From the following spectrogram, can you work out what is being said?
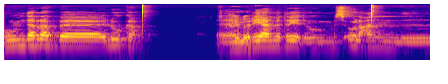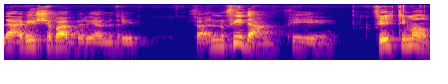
هو مدرب آه، لوكا آه، حلو. بريال مدريد. هو مسؤول عن اللاعبين الشباب بريال مدريد. فإنه في دعم في في اهتمام.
